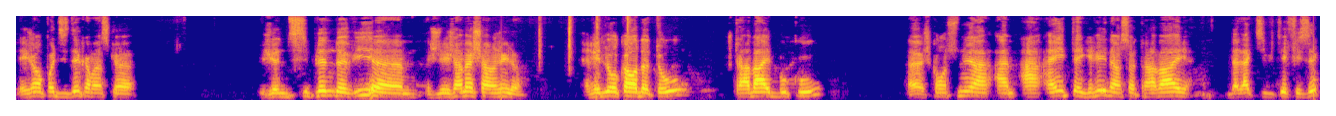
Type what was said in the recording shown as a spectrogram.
les gens n'ont pas d'idée comment est-ce que j'ai une discipline de vie, euh, je l'ai jamais changé, là. Au corps de tour. Je travaille beaucoup. Euh, je continue à, à, intégrer dans ce travail de l'activité physique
